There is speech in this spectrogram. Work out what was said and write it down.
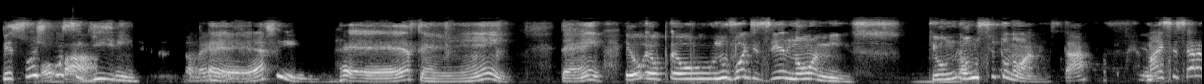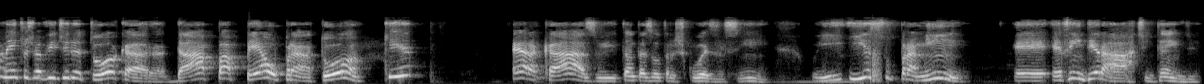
pessoas Opa. conseguirem. Também. É, filho. É, tem. Tem. Eu, eu, eu não vou dizer nomes, que eu, eu não cito nomes, tá? Mas, sinceramente, eu já vi diretor, cara, dar papel para ator que era caso e tantas outras coisas assim. E isso, para mim, é, é, vender a arte, entende?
